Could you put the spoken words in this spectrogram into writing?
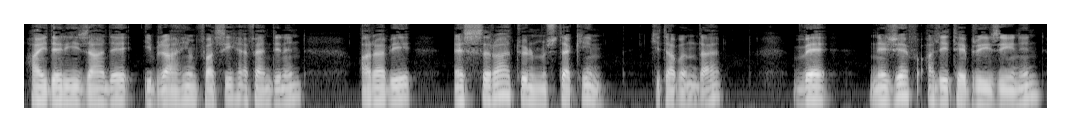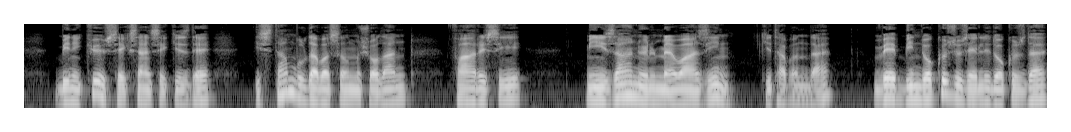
Hayderizade İbrahim Fasih Efendi'nin Arabi Es-Sıratül Müstakim kitabında ve Necef Ali Tebrizi'nin 1288'de İstanbul'da basılmış olan Farisi Mizanül Mevazin kitabında ve 1959'da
